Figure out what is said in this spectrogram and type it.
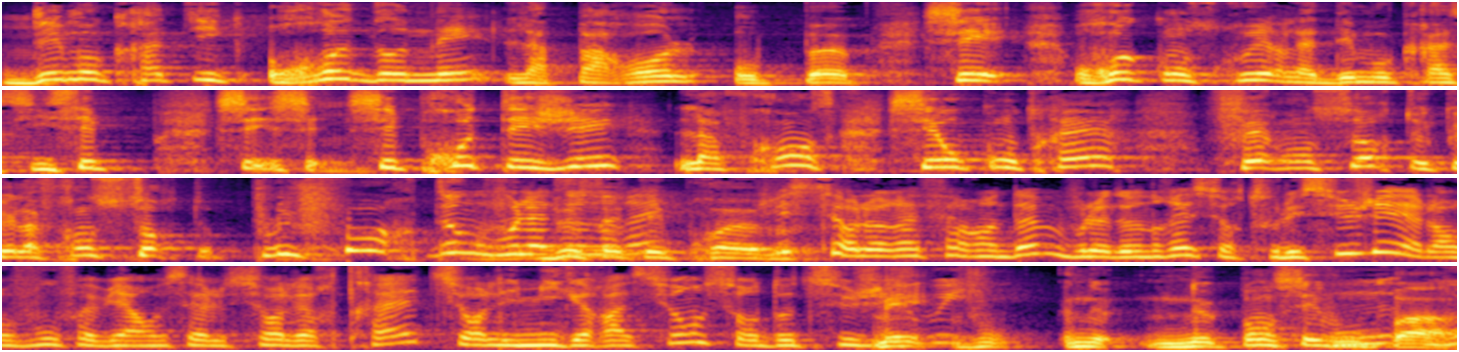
démocratique. Redonner la parole au peuple. C'est reconstruire la démocratie. C'est protéger la France. C'est au contraire faire en sorte que la France sorte plus forte Donc vous la de cette épreuve. Juste sur le référendum, vous la donnerez sur tous les sujets. Alors vous, Fabien Roussel, sur les retraites, sur l'immigration, sur d'autres sujets. Mais vous, ne, pensez-vous pas.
